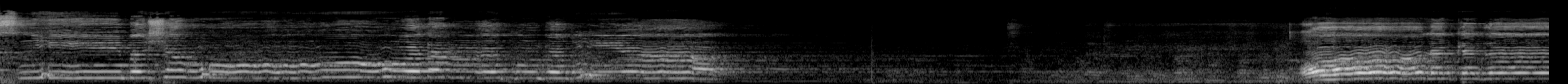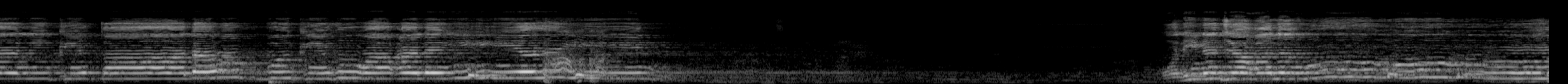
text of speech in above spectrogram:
مسني بشر ولم أك بغيا. قال كذلك قال ربك هو علي هين. ولنجعله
